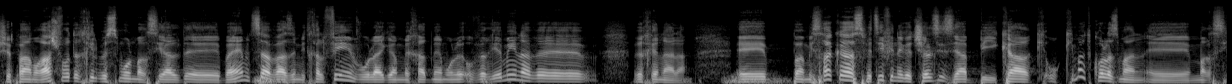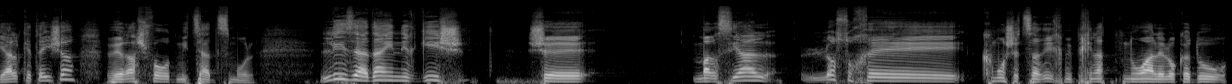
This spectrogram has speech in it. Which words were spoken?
שפעם רשפורד התחיל בשמאל, מרסיאל אה, באמצע, ואז הם מתחלפים, ואולי גם אחד מהם עובר ימינה ו... וכן הלאה. אה, במשחק הספציפי נגד צ'לסי זה היה בעיקר, או כמעט כל הזמן, אה, מרסיאל כתשע, ורשפורד מצד שמאל. לי זה עדיין הרגיש שמרסיאל לא שוחה כמו שצריך מבחינת תנועה ללא כדור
